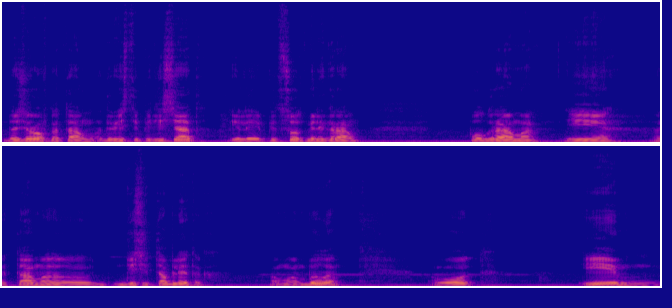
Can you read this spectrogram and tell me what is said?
дозировка там 250 или 500 миллиграмм, полграмма. И там 10 э, таблеток, по-моему, было. Вот. И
